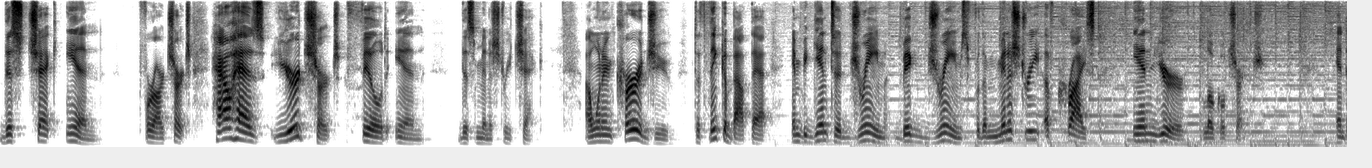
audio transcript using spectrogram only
this check in for our church? How has your church filled in this ministry check? I want to encourage you to think about that and begin to dream big dreams for the ministry of Christ in your local church. And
